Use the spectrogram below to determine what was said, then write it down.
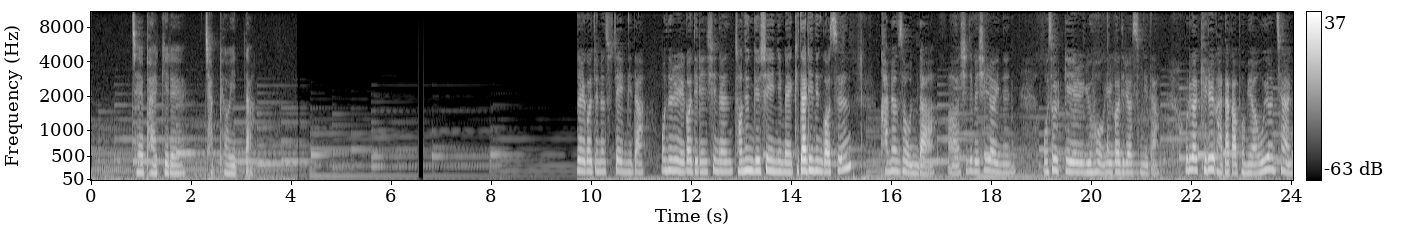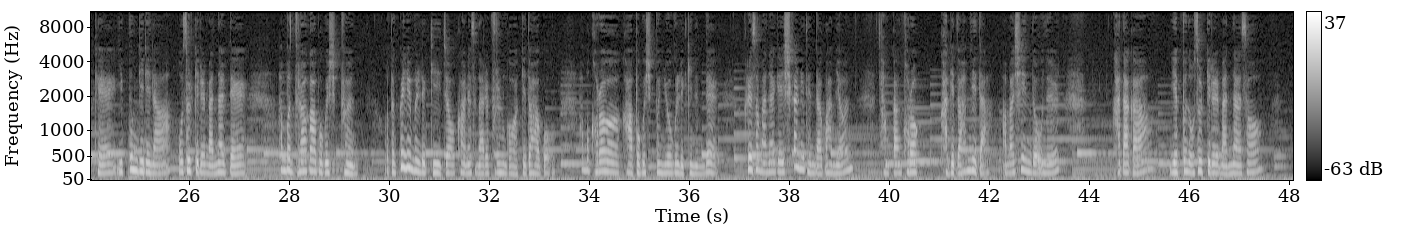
제 발길에 잡혀 있다. 읽어주는 수제입니다. 오늘 읽어드린 시는 전은규 시인님의 기다리는 것은 가면서 온다. 어, 시집에 실려있는 오솔길 유혹 읽어드렸습니다. 우리가 길을 가다가 보면 우연치 않게 이쁜 길이나 오솔길을 만날 때 한번 들어가 보고 싶은 어떤 끌림을 느끼죠. 그 안에서 나를 부르는 것 같기도 하고 한번 걸어가 보고 싶은 유혹을 느끼는데 그래서 만약에 시간이 된다고 하면 잠깐 걸어가기도 합니다. 아마 시인도 오늘 가다가 예쁜 오솔길을 만나서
